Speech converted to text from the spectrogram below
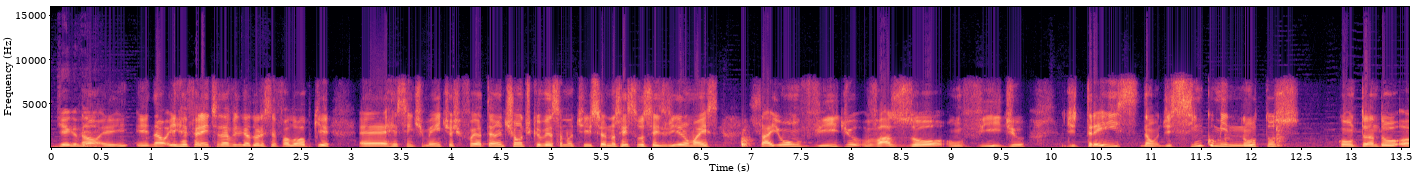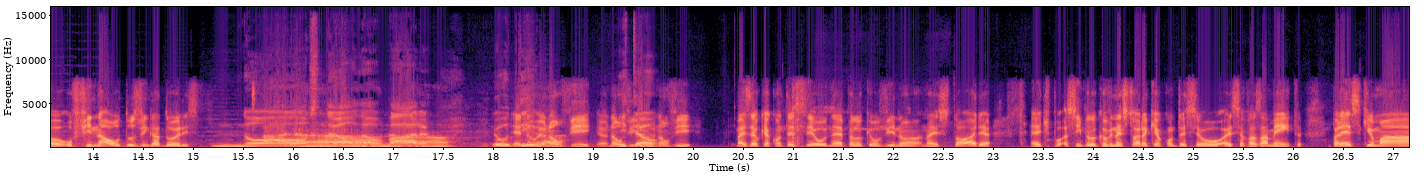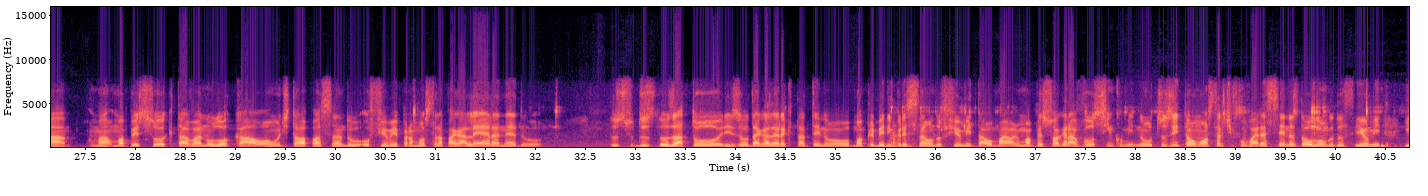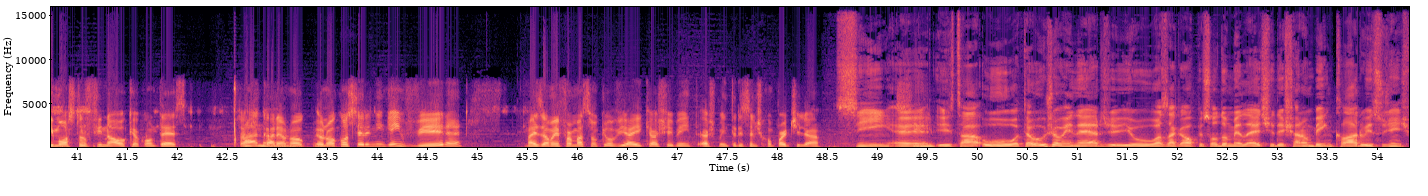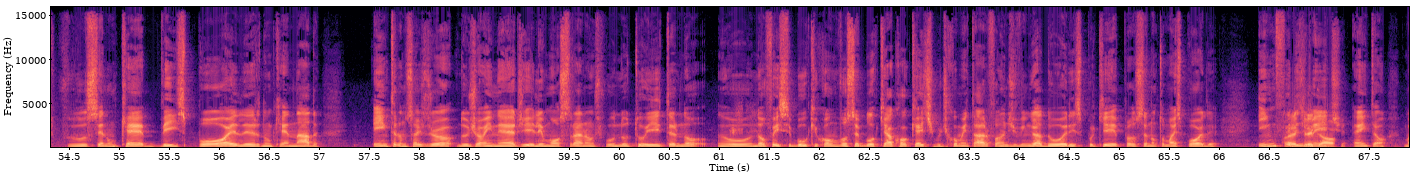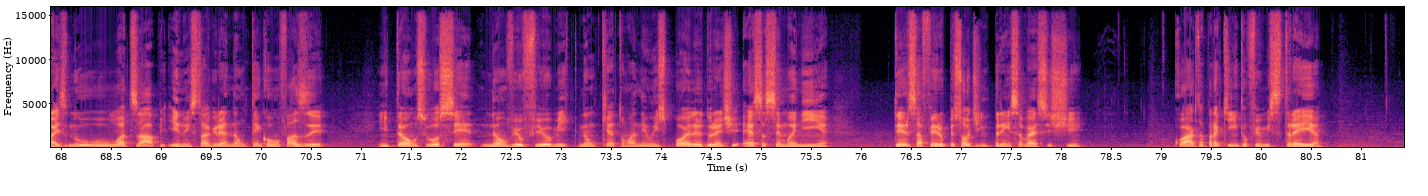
Diga, Não, e, e- não, e referente a Vingadores que você falou, porque é, recentemente, acho que foi até anteontem que eu vi essa notícia. Eu não sei se vocês viram, mas saiu um vídeo, vazou um vídeo de três, não, de cinco minutos contando ó, o final dos Vingadores. Nossa, não, não, para. Eu Eu, odeio. não- eu não vi, eu não vi, Então. eu não vi. Mas é o que aconteceu, né? Pelo que eu vi no- na história, é tipo, assim, pelo que eu vi na história que aconteceu esse vazamento. Parece que uma, uma, uma pessoa que tava no local onde tava passando o filme pra mostrar pra galera, né, do, dos, dos, dos atores ou da galera que tá tendo uma primeira impressão do filme e tal, uma, uma pessoa gravou cinco minutos, então mostra, tipo, várias cenas ao longo do filme e mostra o final que acontece. Só que, Ah, não. cara, eu não, eu não aconselho ninguém ver, né? Mas é uma informação que eu vi aí que eu achei bem, acho bem interessante compartilhar. Sim, é, e tá, o, até o Jovem Nerd e o Azagal, o pessoal do Omelete, deixaram bem claro isso, gente. Se você não quer ver spoiler, não quer nada, entra no site do, do Jovem Nerd, eles mostraram, tipo, no Twitter, no, no, no Facebook, como você bloquear qualquer tipo de comentário falando de Vingadores, porque pra você não tomar spoiler. Infelizmente, é então, mas no WhatsApp e no Instagram não tem como fazer. Então, se você não viu o filme, não quer tomar nenhum spoiler durante essa semaninha, terça-feira o pessoal de imprensa vai assistir. Quarta pra quinta o filme estreia.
